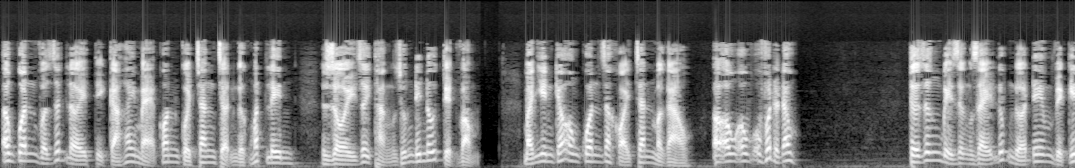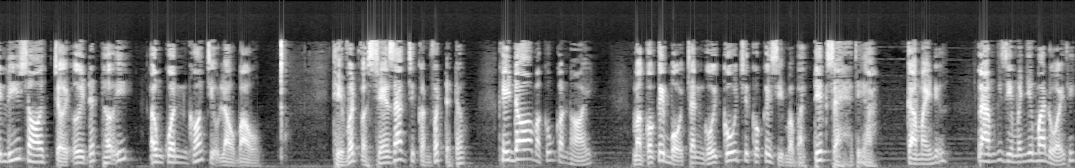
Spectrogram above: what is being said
Ông Quân vừa dứt lời thì cả hai mẹ con của Trang trợn ngược mắt lên, rồi rơi thẳng xuống đến nỗi tuyệt vọng. Bà Nhiên kéo ông Quân ra khỏi chăn mà gào. Ờ, ông, ông, ông vứt ở đâu? Tự dưng bị dựng dậy lúc nửa đêm vì cái lý do trời ơi đất hỡi, ông Quân khó chịu lào bầu. Thì vứt vào xe rác chứ còn vứt ở đâu. Khi đó mà cũng còn hỏi. Mà có cái bộ chăn gối cũ chứ có cái gì mà bà tiếc rẻ thế à? Cả mày nữa, làm cái gì mà như ma đuổi thế?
